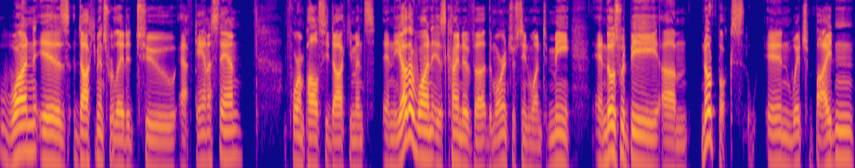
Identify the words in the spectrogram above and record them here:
One is documents related to Afghanistan, foreign policy documents. And the other one is kind of uh, the more interesting one to me. And those would be um, notebooks in which Biden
